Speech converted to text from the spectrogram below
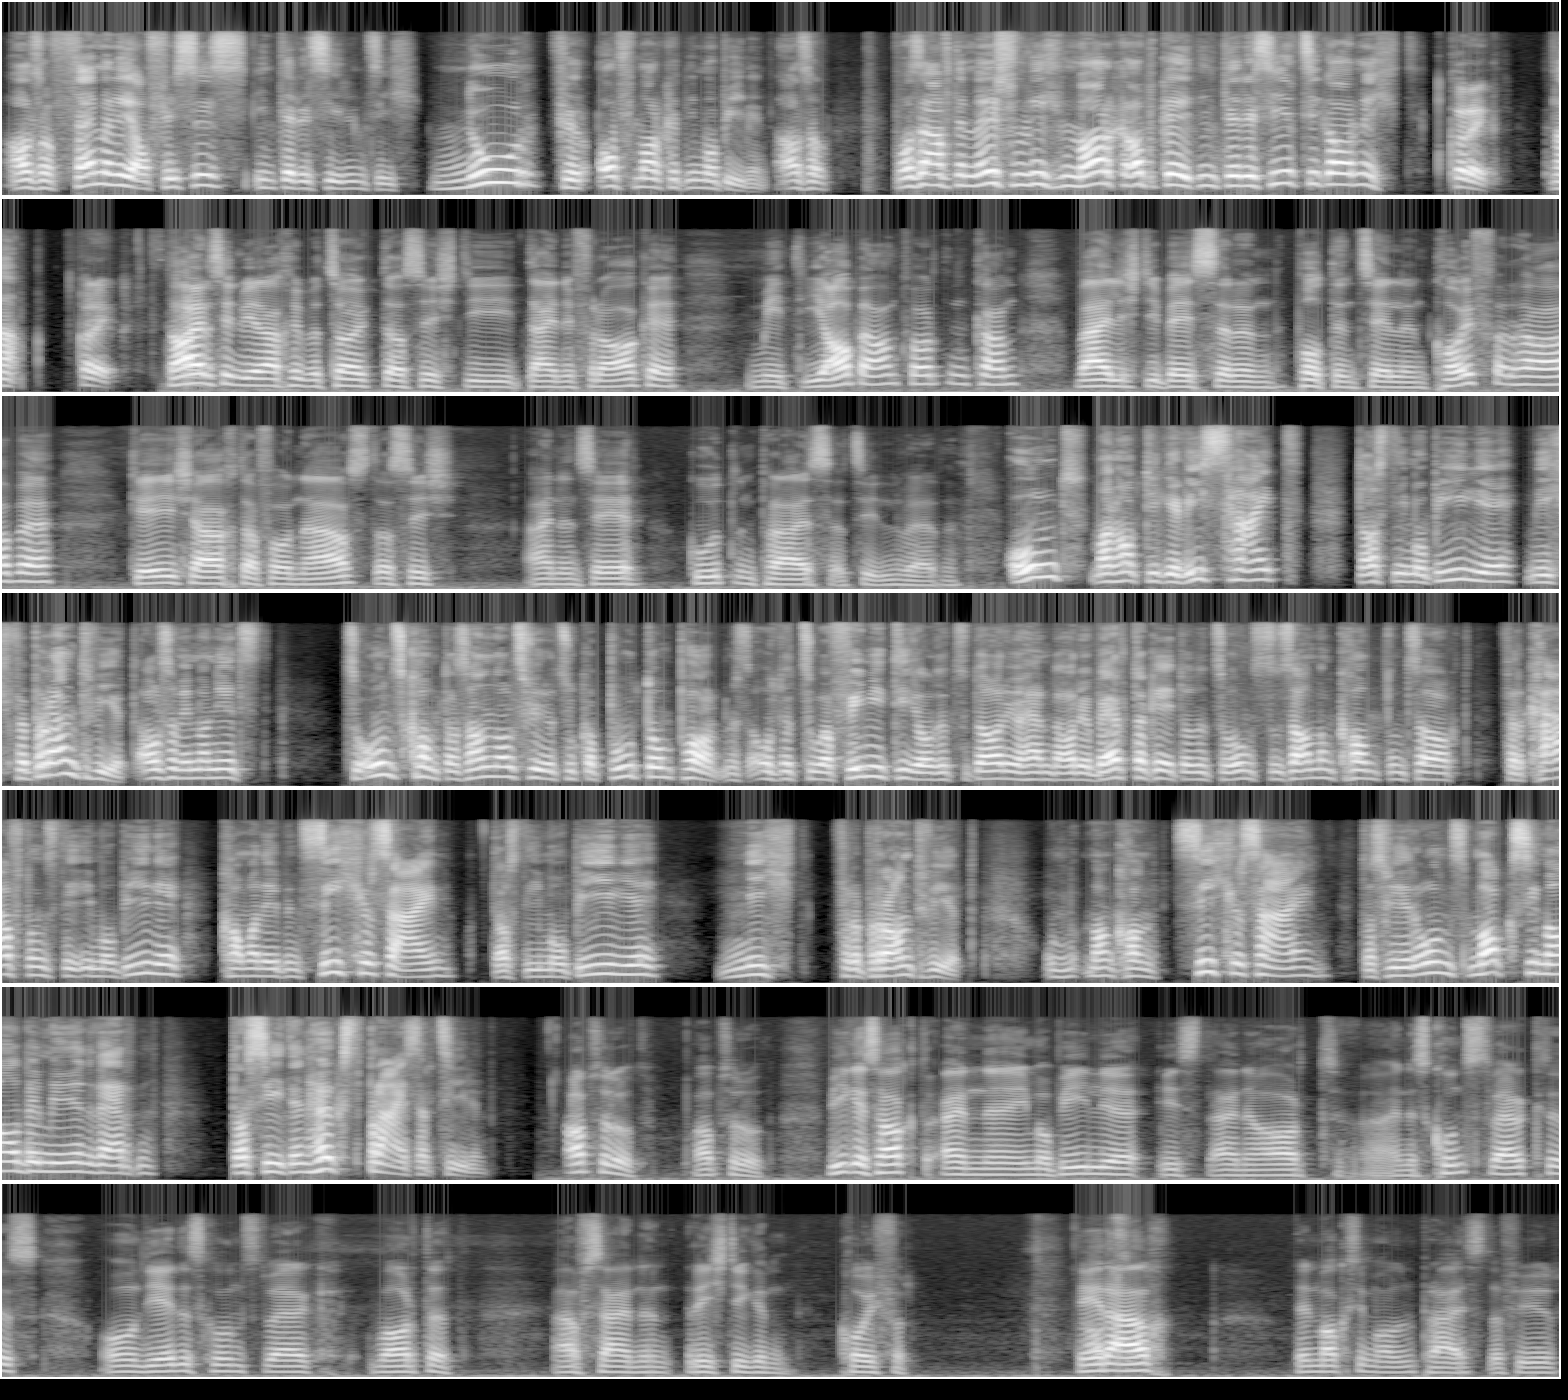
Also Family Offices interessieren sich nur für Off-Market-Immobilien. Also was auf dem öffentlichen Markt abgeht, interessiert sie gar nicht. Korrekt. Na. Korrekt. Daher sind wir auch überzeugt, dass ich die, deine Frage mit Ja beantworten kann, weil ich die besseren potenziellen Käufer habe, gehe ich auch davon aus, dass ich einen sehr guten Preis erzielen werde. Und man hat die Gewissheit, dass die Immobilie nicht verbrannt wird. Also wenn man jetzt zu uns kommt als Anwaltsführer, zu Caputo Partners oder zu Affinity oder zu Dario, Herrn Dario Berta geht oder zu uns zusammenkommt und sagt, verkauft uns die Immobilie, kann man eben sicher sein, dass die Immobilie nicht verbrannt wird. Und man kann sicher sein, dass wir uns maximal bemühen werden, dass sie den Höchstpreis erzielen. Absolut, absolut. Wie gesagt, eine Immobilie ist eine Art eines Kunstwerkes und jedes Kunstwerk wartet auf seinen richtigen Käufer, der also. auch den maximalen Preis dafür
